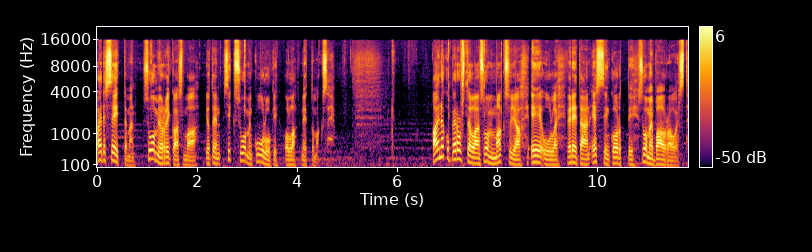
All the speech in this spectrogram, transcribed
Väite 7. Suomi on rikas maa, joten siksi Suomen kuuluukin olla nettomaksaja. Aina kun perustellaan Suomen maksuja EUlle, vedetään Essin kortti Suomen vauraudesta.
